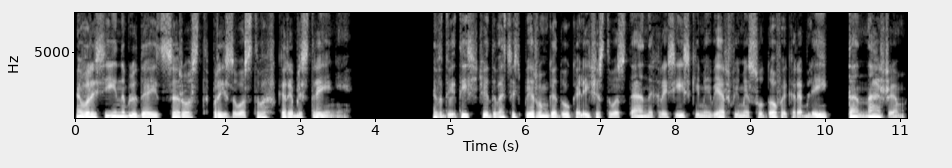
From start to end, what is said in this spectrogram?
В России наблюдается рост производства в кораблестроении. В 2021 году количество сданных российскими верфями судов и кораблей тоннажем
